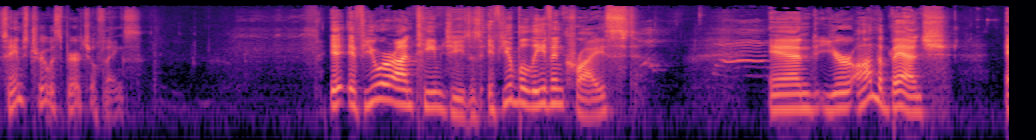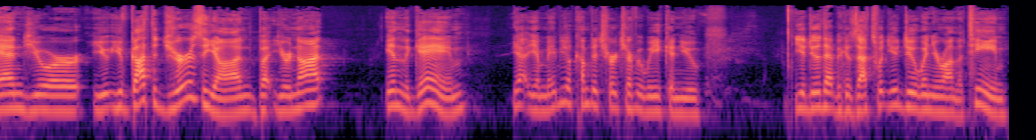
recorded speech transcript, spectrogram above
Same's true with spiritual things. If you are on Team Jesus, if you believe in Christ, and you're on the bench and you're, you, you've got the jersey on, but you're not in the game, yeah, yeah, maybe you'll come to church every week and you, you do that because that's what you do when you're on the team.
